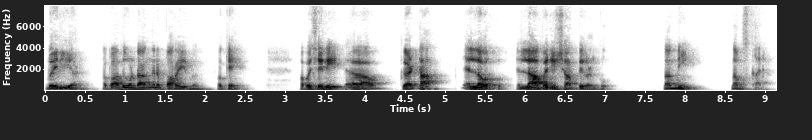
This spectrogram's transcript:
വരികയാണ്. അപ്പോൾ അതുകൊണ്ടാണ് അങ്ങനെ പറയുന്നത്. ഓക്കെ അപ്പോൾ ശരി കേട്ട എല്ലാവർക്കും എല്ലാ പരീക്ഷാർത്ഥികൾക്കും നന്ദി നമസ്കാരം.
